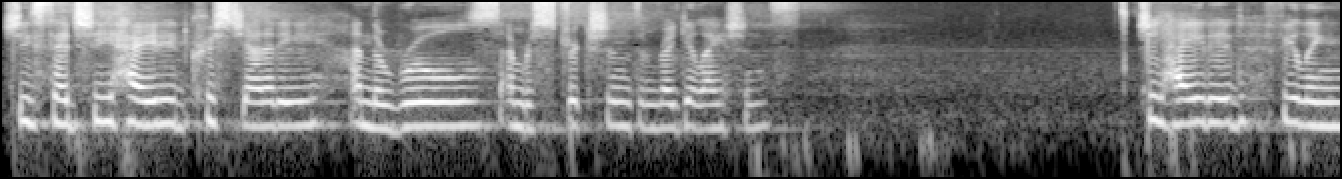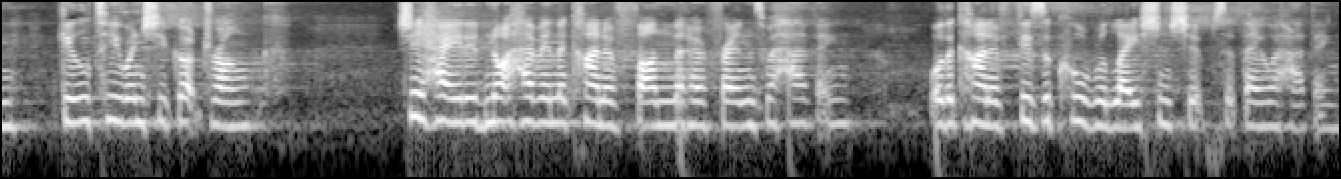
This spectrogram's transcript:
She said she hated Christianity and the rules and restrictions and regulations. She hated feeling guilty when she got drunk. She hated not having the kind of fun that her friends were having or the kind of physical relationships that they were having.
